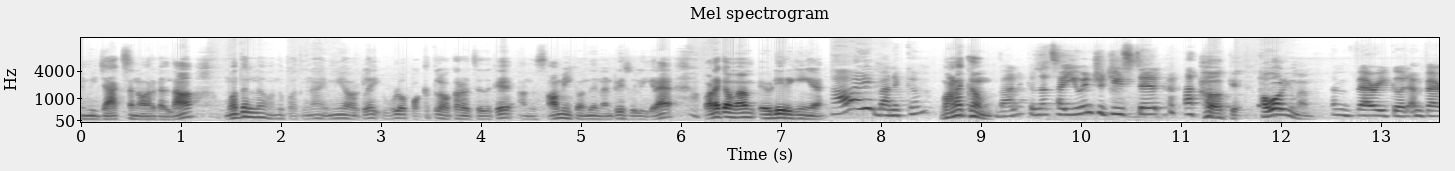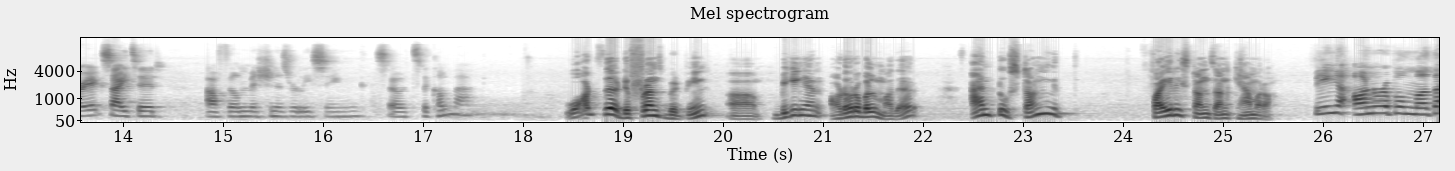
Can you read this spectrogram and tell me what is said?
எமி ஜாக்சன் அவர்கள் தான். முதல்ல வந்து பார்த்தீங்கன்னா எமி அவர்களை இவ்வளோ பக்கத்தில் உட்கார வச்சதுக்கு அந்த சாமிக்கு வந்து நன்றி சொல்லிக்கிறேன். வணக்கம் மேம் எப்படி இருக்கீங்க? Hi, Vanakkam. வணக்கம். Vanakkam, that's how you introduced it. Okay how are you ma'am I'm very good. I'm very excited. Our film Mission is releasing, so it's the comeback. what's the difference between uh, being an adorable mother and to stun with fiery stunts on camera? Being an honorable mother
